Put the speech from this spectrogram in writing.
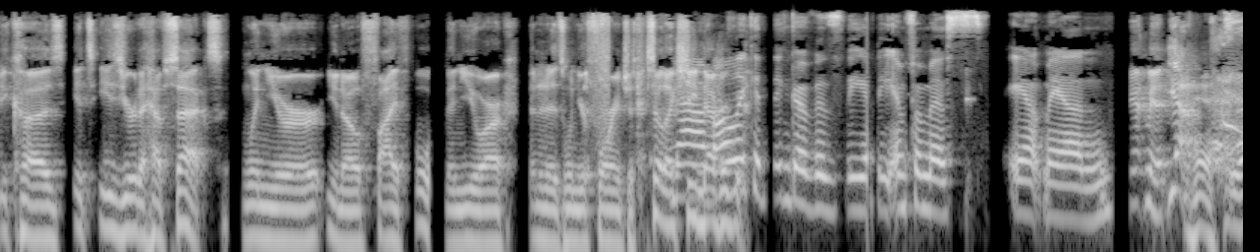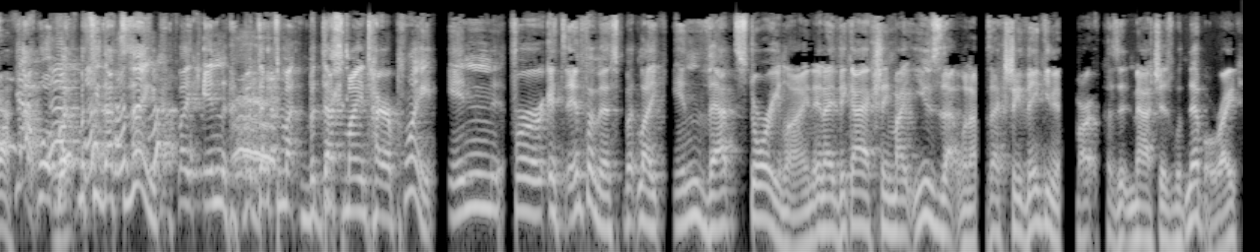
because it's easier to have sex when you're, you know, five four than you are than it is when you're four inches. So like she never. all I could think of is the the infamous Ant Man. Ant-Man, yeah, yeah. yeah. Well, but, but see, that's the thing. Like in, but that's my, but that's my entire point. In for it's infamous, but like in that storyline, and I think I actually might use that when I was actually thinking it because it matches with Nibble, right?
